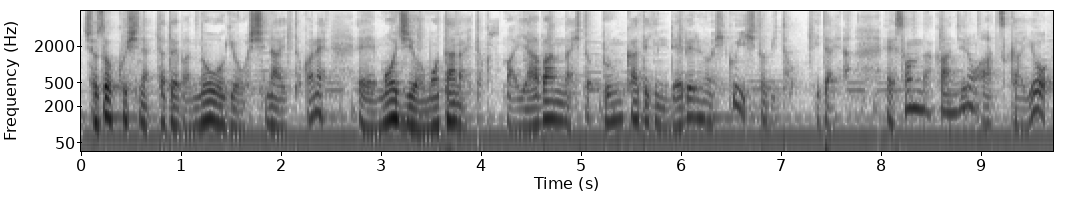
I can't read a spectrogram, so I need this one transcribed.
所属しない例えば農業をしないとかね、えー、文字を持たないとか、まあ、野蛮な人文化的にレベルの低い人々みたいな、えー、そんな感じの扱いを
